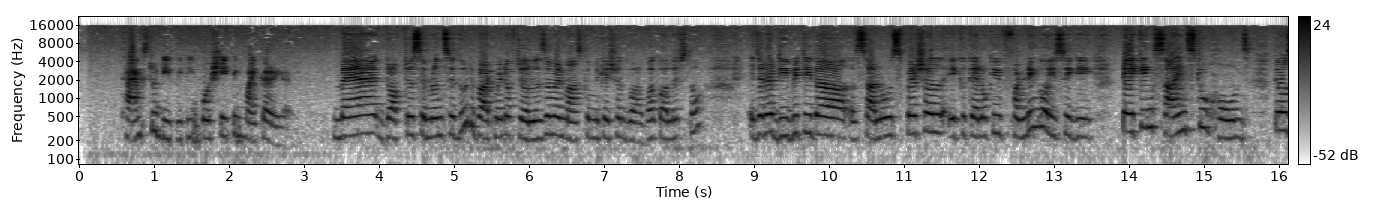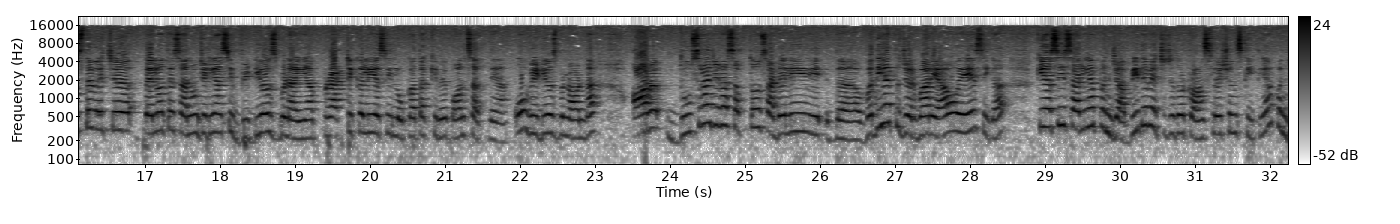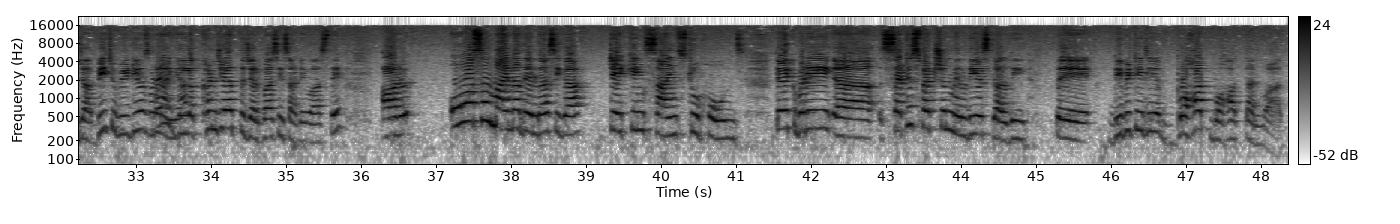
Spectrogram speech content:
Thanks to DBT for shaping my career. मैं doctor Simran Sidhu department of journalism and mass communication Doaba college तो ਇਹ ਜਿਹੜਾ DBT ਦਾ ਸਾਨੂੰ special ਇੱਕ ਕਹਿ ਲੋ ਕਿ funding ਹੋਈ ਸੀਗੀ ਟੇਕਿੰਗ ਸਾਇੰਸ ਟੂ ਹੋਮਸ ਤੇ ਉਸ ਦੇ ਵਿੱਚ ਪਹਿਲਾਂ ਤੇ ਸਾਨੂੰ ਜਿਹੜੀਆਂ ਅਸੀਂ ਵੀਡੀਓਜ਼ ਬਣਾਈਆਂ ਪ੍ਰੈਕਟੀਕਲੀ ਅਸੀਂ ਲੋਕਾਂ ਤੱਕ ਕਿਵੇਂ ਪਹੁੰਚ ਸਕਦੇ ਆ ਉਹ ਵੀਡੀਓਜ਼ ਬਣਾਉਣ ਦਾ। ਔਰ ਦੂਸਰਾ ਜਿਹੜਾ ਸਭ ਤੋਂ ਸਾਡੇ ਲਈ ਵਧੀਆ ਤਜਰਬਾ ਰਿਹਾ ਉਹ ਇਹ ਸੀਗਾ ਕਿ ਅਸੀਂ ਸਾਰੀਆਂ ਪੰਜਾਬੀ ਦੇ ਵਿੱਚ ਜਦੋਂ ਟਰਾਂਸਲੇਸ਼ਨਸ ਕੀਤੀਆਂ ਪੰਜਾਬੀ ਚ ਵੀਡੀਓਜ਼ ਬਣਾਈਆਂ। ਲੱਖਣ ਜਿਹਾ ਤਜਰਬਾ ਸੀ ਸਾਡੇ ਵਾਸਤੇ। ਔਰ ਉਹ ਅਸਲ ਮਾਇਨਾ ਦਿੰਦਾ ਸੀਗਾ ਟੇਕਿੰਗ ਸਾਇੰਸ ਟੂ ਹੋਮਸ ਤੇ ਇੱਕ ਬੜੀ ਸੈਟੀਸਫੈਕਸ਼ਨ ਮਿਲਦੀ ਇਸ ਗੱਲ ਦੀ ਤੇ ਡੀਬੀਟੀ ਲਈ ਬਹੁਤ ਬਹੁਤ ਧੰਨਵਾਦ।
